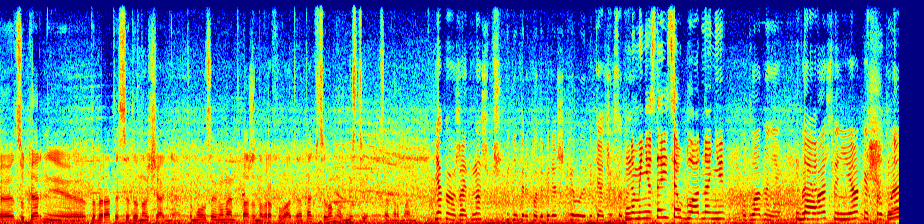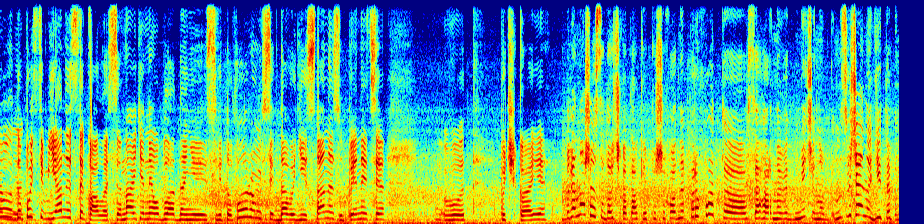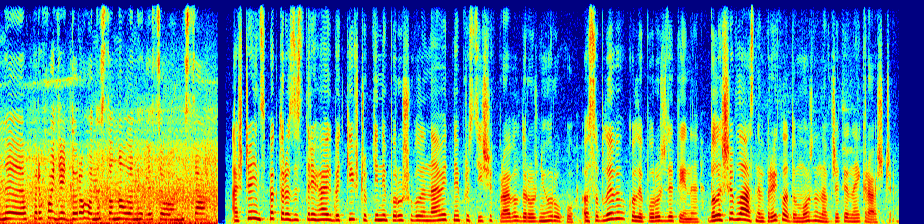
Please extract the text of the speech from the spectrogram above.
е, цукерні добиратися до навчання. Тому цей момент бажано врахувати. А так в цілому в місті все нормально. Як ви вважаєте, наші пішохідні переходи біля шкіл і дитячих садочків? Ну, мені здається, обладнані. Обладнані? Ви Да. не бачите ніяких проблем? Ну, ніяких? допустим, я не стикалася. Навіть і не обладнані світофором, завжди водій стане, зупиниться, от, почекає. Біля нашого садочка так і пішохідний переход, е, все гарно відмічено. Ну, звичайно, діти не переходять дорогу не встановлених для цього місця. А ще інспектори застерігають батьків, щоб ті не порушували навіть найпростіших правил дорожнього руху, особливо коли поруч дитина, бо лише власним прикладом можна навчити найкраще.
